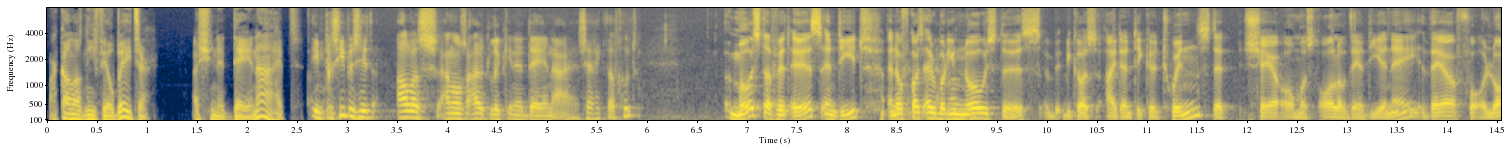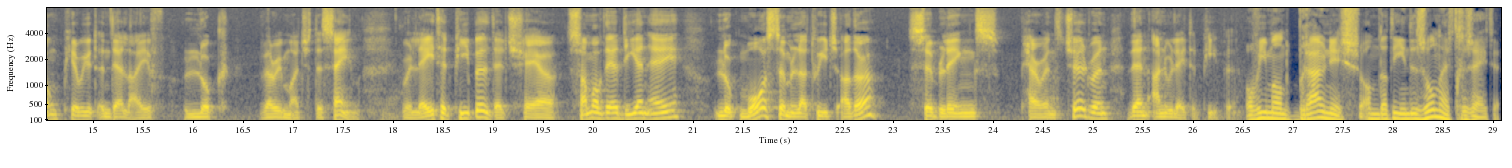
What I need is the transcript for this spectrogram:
Maar kan dat niet veel beter als je het DNA hebt? In principe zit alles aan ons uiterlijk in het DNA. Zeg ik dat goed? Most of it is indeed, and of course everybody knows this uh, because identical twins that share almost all of their DNA, there for a long period in their life look very much the same. Related people that share some of their DNA look more similar to each other, siblings, parents, children, than unrelated people. Of iemand bruin is omdat hij in de zon heeft gezeten.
